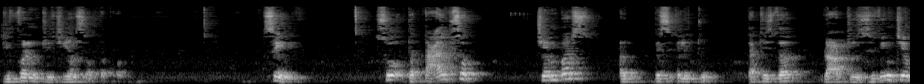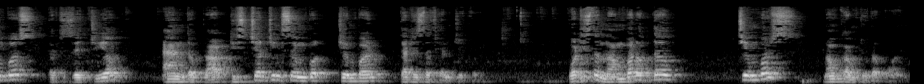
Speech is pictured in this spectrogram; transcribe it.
different regions of the body. See so the types of chambers are basically two. That is the blood receiving chambers that is atria and the blood discharging chamber, chamber that is the ventricle. What is the number of the chambers? Now come to the point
